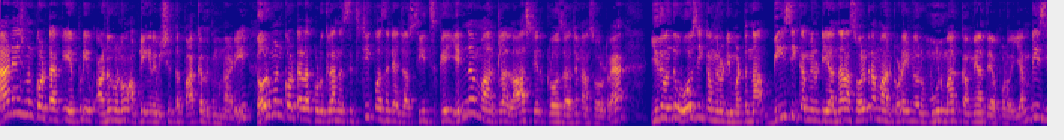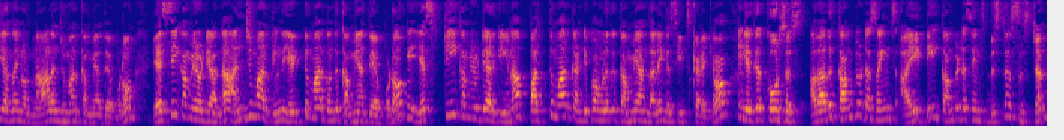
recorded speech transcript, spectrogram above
மேனேஜ்மெண்ட் கோட்டாக்கு எப்படி அணுகணும் அப்படிங்கிற விஷயத்த பாக்குறதுக்கு முன்னாடி கவர்மெண்ட் கோட்டால கொடுக்குற அந்த சிக்ஸ்டி பர்சன்டேஜ் ஆஃப் சீட்ஸ்க்கு என்ன மார்க்ல லாஸ்ட் இயர் க்ளோஸ் ஆச்சுன்னு நான் சொல்றேன். இது வந்து ஓசி கம்யூனிட்டி மட்டும்தான். பிசி கம்யூனிட்டியா இருந்தா நான் சொல்ற மார்க்கோட இன்னொரு மூணு மார்க் கம்மியா தேவைப்படும். எம்பிசியா இருந்தா இன்னொரு நாலஞ்சு மார்க் கம்மியா தேவைப்படும். எஸ்சி கம்யூனிட்டியா இருந்தா அஞ்சு மார்க்ல இருந்து எட்டு மார்க் வந்து கம்மியா தேவைப்படும். எஸ்டி கம்யூனிட்டியா இருக்கீங்கன்னா பத்து மார்க் கண்டிப்பா உங்களுக்கு கம்மியா இருந்தாலே இங்க சீட்ஸ் கிடைக்கும். இங்க இருக்க கோர்சஸ் அதாவது computer science IT computer science business system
